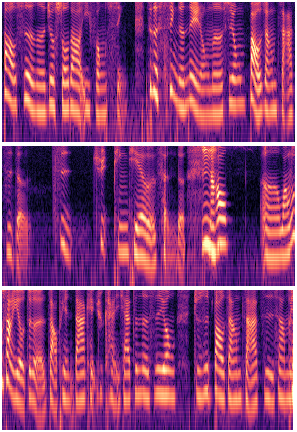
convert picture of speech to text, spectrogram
报社呢就收到一封信。这个信的内容呢是用报章杂志的字去拼贴而成的，然后。呃，网络上也有这个照片，大家可以去看一下。真的是用就是报章杂志上面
